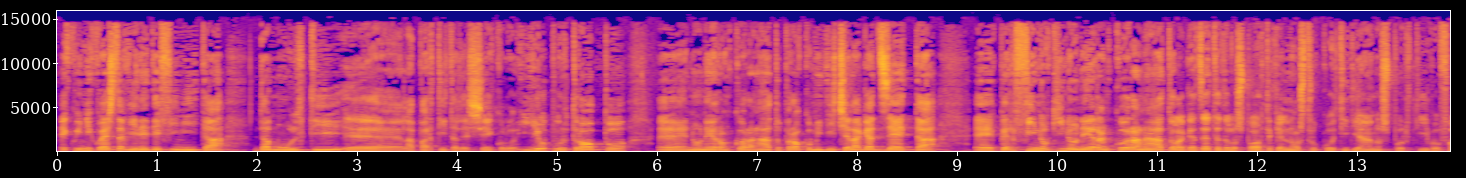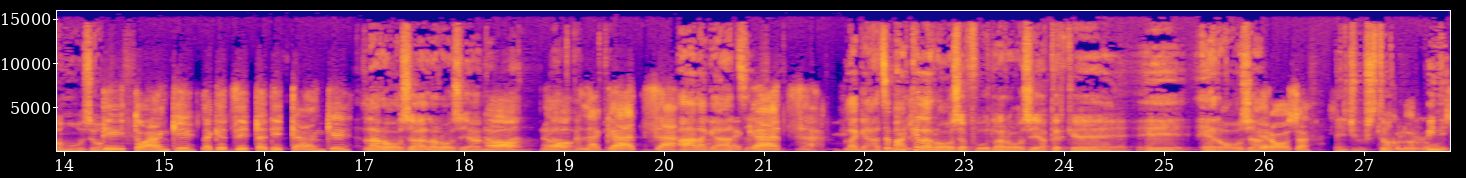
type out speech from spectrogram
E quindi questa viene definita da molti eh, la partita del secolo. Io purtroppo eh, non ero ancora nato, però come dice la Gazzetta, eh, perfino chi non era ancora nato, la Gazzetta dello Sport, che è il nostro quotidiano sportivo famoso. Detto anche, la Gazzetta detta anche? La Rosa, la Rosea? No, no, no la Gazza. Ah, la Gazza. La Gazza. La Gazza, ma anche la Rosa, la Rosea, perché è, è rosa. È rosa. È giusto. Color rosa. Quindi,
